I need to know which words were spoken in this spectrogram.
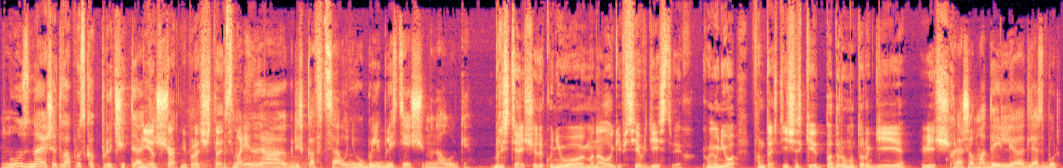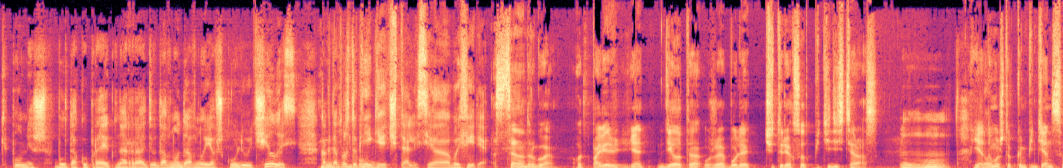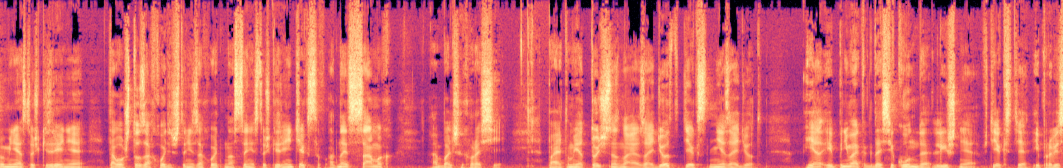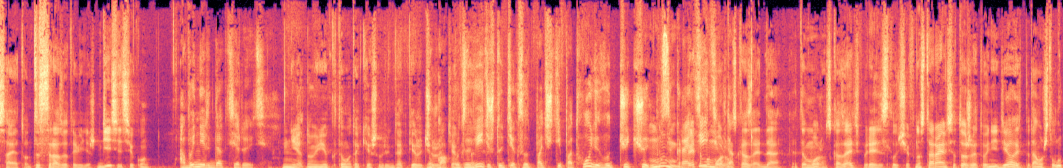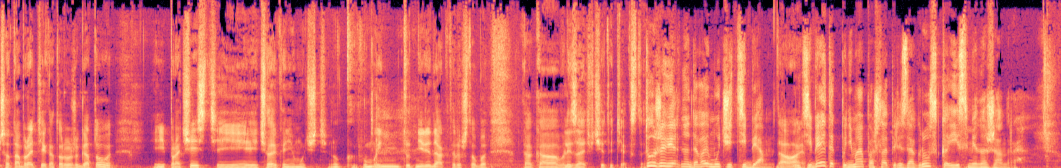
Ну, знаешь, это вопрос, как прочитать Нет, еще. как не прочитать? Посмотри на Гришковца, у него были блестящие монологи. Блестящие, так у него монологи все в действиях. У него фантастические по драматургии вещи. Хорошо, модель э, для сборки, помнишь? Был такой проект на радио давно-давно, я в школе училась, когда не просто книги читались э, в эфире. Сцена другое. Вот поверь, я делал это уже более 450 раз. М-м. Я Ну, думаю, что компетенция у меня с точки зрения того, что заходит, что не заходит на сцене с точки зрения текстов, одна из самых а, больших в России. Поэтому я точно знаю, зайдет текст, не зайдет. Я и понимаю, когда секунда лишняя в тексте и провисает он. Ты сразу это видишь. 10 секунд. А вы не редактируете? Нет, ну и кто мы такие, чтобы редактировать Ну чужие как, вот тексты? вы видите, что текст вот почти подходит, вот чуть-чуть Мы- посократите. это мы можем так. сказать, да. Это можем сказать в ряде случаев. Но стараемся тоже этого не делать, потому что лучше отобрать те, которые уже готовы, и прочесть, и человека не мучить. Ну, мы тут не редакторы, чтобы как а, влезать в чьи-то тексты. Тоже верно, давай мучить тебя. Давай. У тебя, я так понимаю, пошла перезагрузка и смена жанра.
